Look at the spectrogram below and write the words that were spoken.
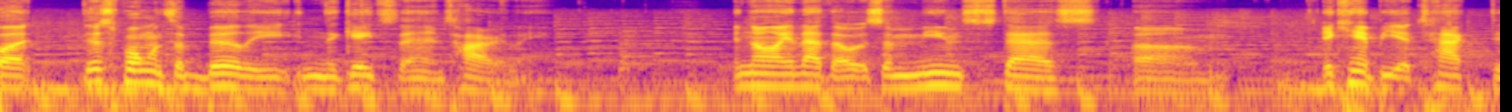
But this Pokemon's ability negates that entirely. And not only that though, its immune status, um, it can't be attacked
